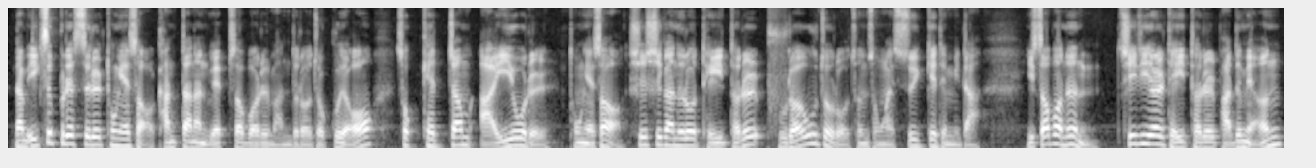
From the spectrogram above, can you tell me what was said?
그다음 익스프레스를 통해서 간단한 웹 서버를 만들어 줬고요. 소켓.io를 통해서 실시간으로 데이터를 브라우저로 전송할 수 있게 됩니다. 이 서버는 시리얼 데이터를 받으면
